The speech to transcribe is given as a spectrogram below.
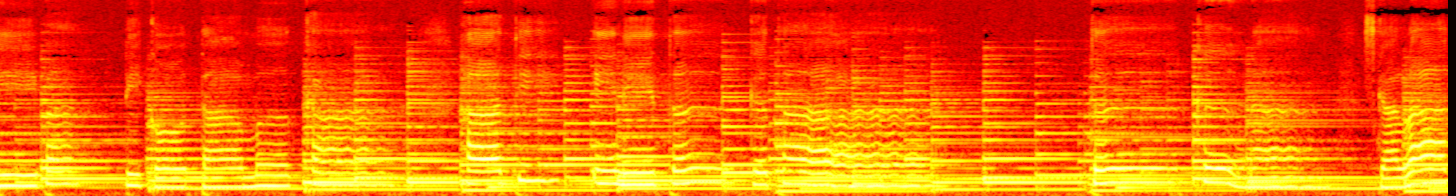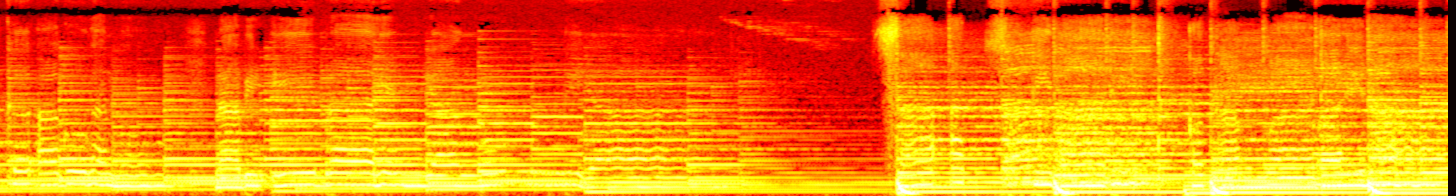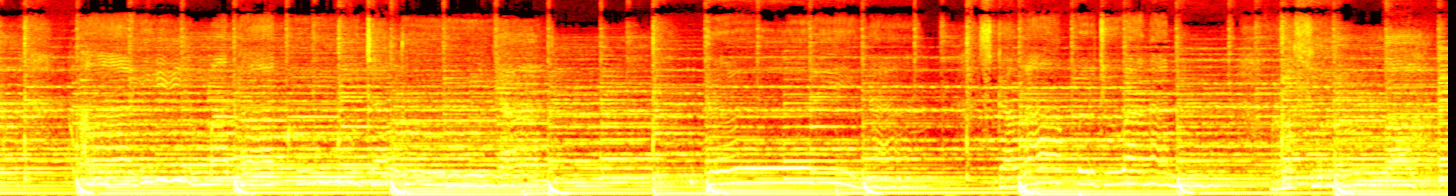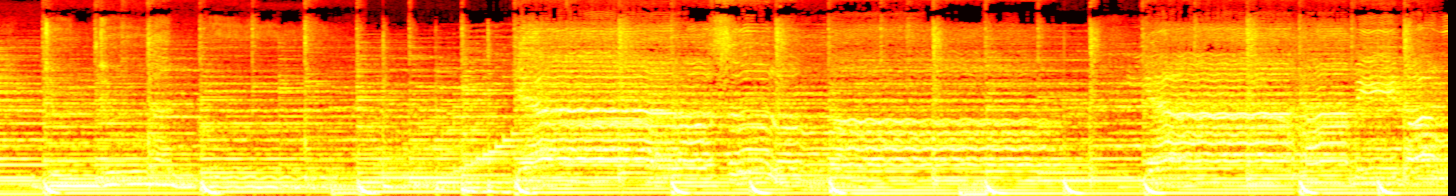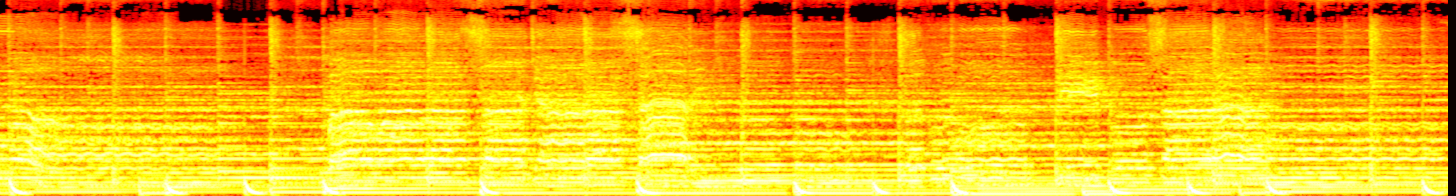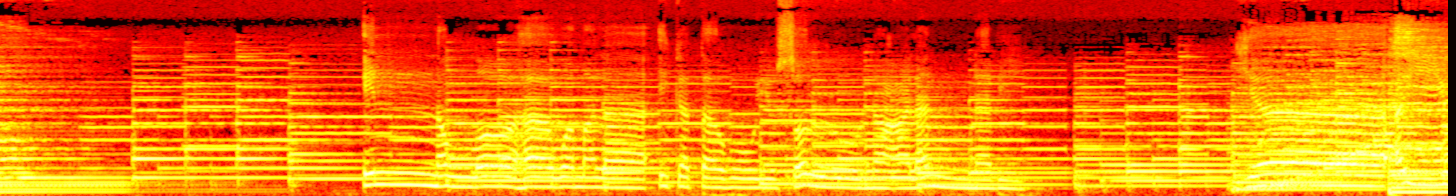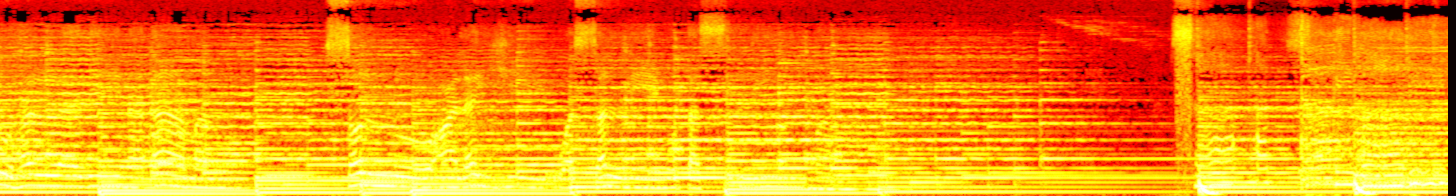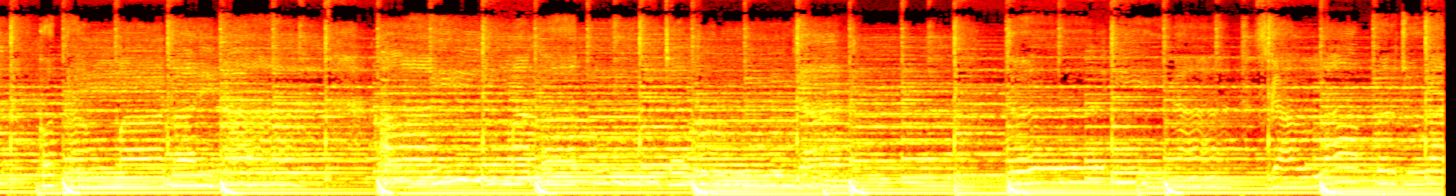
tiba di kota Mekah Hati ini tergetar. Terkenang segala keagunganmu Nabi Ibrahim perjuangan. Rasulullah وملائكته يصلون على النبي. يا أيها الذين آمنوا صلوا عليه وسلموا تسليما. Saat tiba di to run.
